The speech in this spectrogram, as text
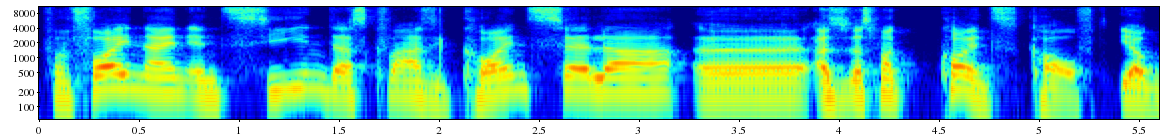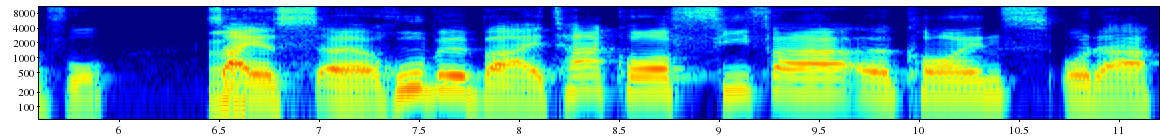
von vorhinein entziehen, dass quasi Coinseller, äh, also dass man Coins kauft irgendwo. Ja. Sei es äh, Rubel bei Tarkov, FIFA-Coins oder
